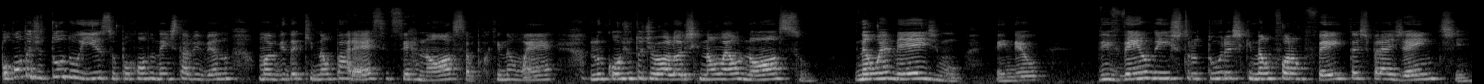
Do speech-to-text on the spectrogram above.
Por conta de tudo isso, por conta de a gente estar vivendo uma vida que não parece ser nossa, porque não é, num conjunto de valores que não é o nosso, não é mesmo, entendeu? vivendo em estruturas que não foram feitas pra gente,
